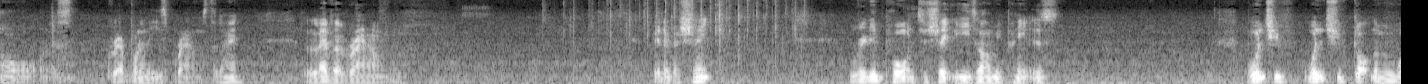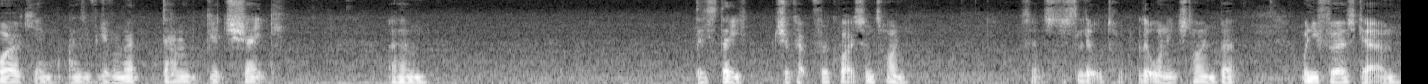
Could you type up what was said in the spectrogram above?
Oh, let's grab one of these browns today. Leather brown. Bit of a shake. Really important to shake these army painters. But once you've once you've got them working and you've given them a damn good shake, um, they stay shook up for quite some time so it's just a little little one each time but when you first get them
